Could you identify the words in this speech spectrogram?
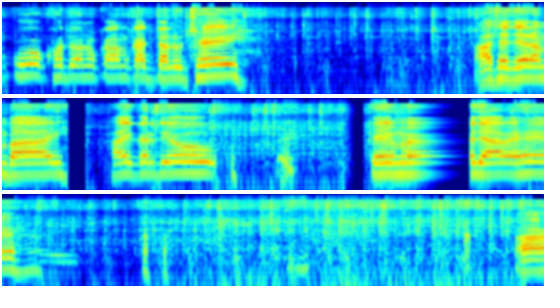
કૂવો ખોદવાનું કામકાજ ચાલુ છે. આ છે જયરામભાઈ. હાય કરી દો કેવી મજા આવે હે? હા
